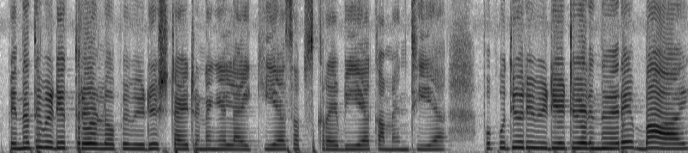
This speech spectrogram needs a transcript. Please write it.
അപ്പോൾ ഇന്നത്തെ വീഡിയോ ഇത്രയേ ഉള്ളൂ. അപ്പോൾ വീഡിയോ ഇഷ്ടമായിട്ടുണ്ടെങ്കിൽ ലൈക്ക് ചെയ്യുക സബ്സ്ക്രൈബ് ചെയ്യുക കമന്റ് ചെയ്യുക. അപ്പോൾ പുതിയൊരു വീഡിയോ ആയിട്ട് വരുന്നവരെ ബായ്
